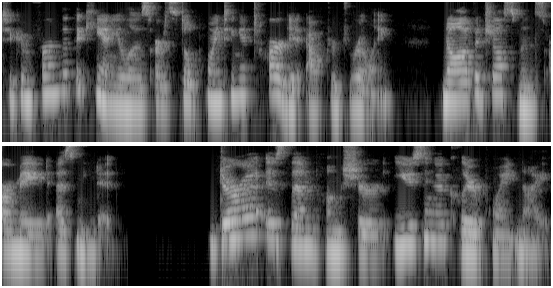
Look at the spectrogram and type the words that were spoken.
to confirm that the cannulas are still pointing at target after drilling. Knob adjustments are made as needed. Dura is then punctured using a ClearPoint knife.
